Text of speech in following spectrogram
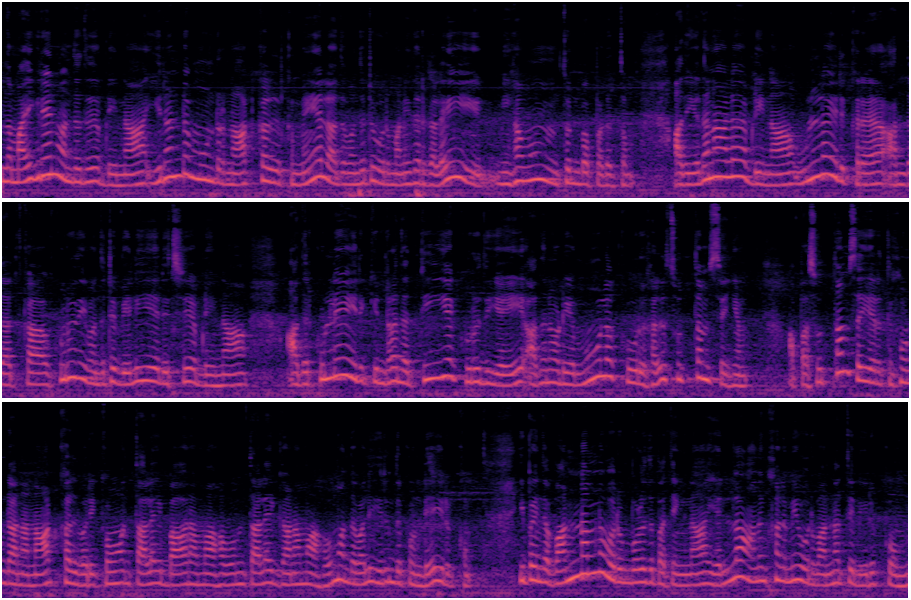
இந்த மைக்ரேன் வந்தது அப்படின்னா இரண்டு மூன்று நாட்களுக்கு மேல் அது வந்துட்டு ஒரு மனிதர்களை மிகவும் துன்பப்படுத்தும். அது எதனால் அப்படின்னா உள்ளே இருக்கிற அந்த க குருதி வந்துட்டு வெளியேறிச்சு அப்படின்னா அதற்குள்ளே இருக்கின்ற அந்த தீய குருதியை அதனுடைய மூலக்கூறுகள் சுத்தம் செய்யும். அப்போ சுத்தம் செய்யறதுக்கு உண்டான நாட்கள் வரைக்கும் தலை பாரமாகவும் தலை கனமாகவும் அந்த வலி இருந்து கொண்டே இருக்கும். இப்போ இந்த வண்ணம்னு வரும்பொழுது பார்த்திங்கன்னா எல்லா அணுக்களுமே ஒரு வண்ணத்தில் இருக்கும்.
